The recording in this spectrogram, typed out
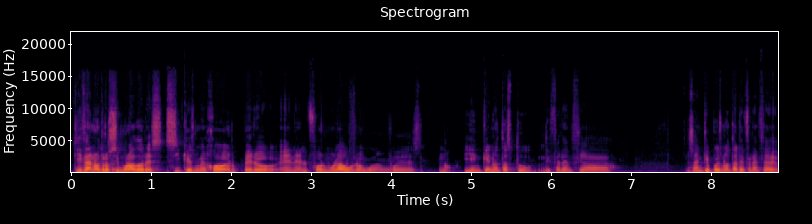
quizá en otros simuladores sí que es mejor, pero en el Fórmula En el 1, Fórmula 1. pues no. ¿Y en qué notas tú diferencia? O sea, ¿en qué puedes notar diferencia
